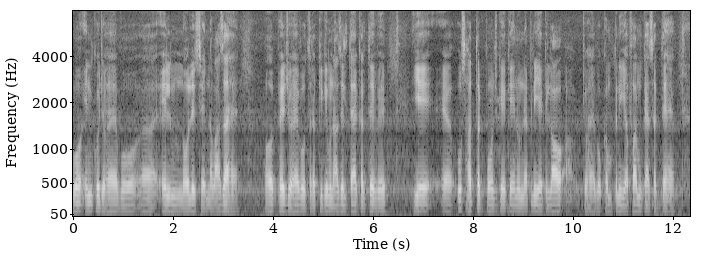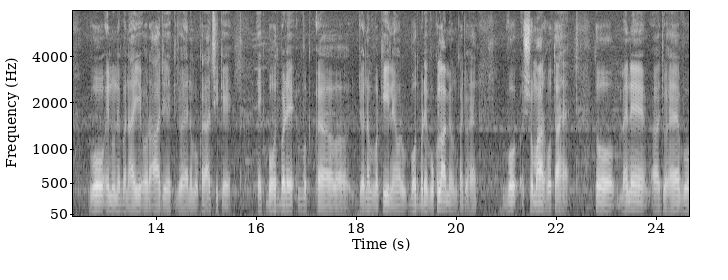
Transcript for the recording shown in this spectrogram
वो इनको जो है वो इल्म नॉलेज से नवाजा है और फिर जो है वो तरक्की के मनाजिल तय करते हुए ये उस हद तक पहुँच गए कि इन्होंने अपनी एक लॉ जो है वो कंपनी या फर्म कह सकते हैं वो इन्होंने बनाई और आज एक जो है ना वो कराची के एक बहुत बड़े वक, जो है ना वकील हैं और बहुत बड़े वकला में उनका जो है वो शुमार होता है। तो मैंने जो है वो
